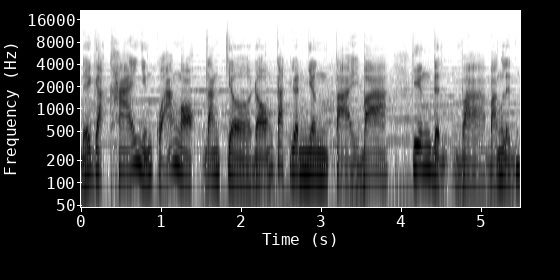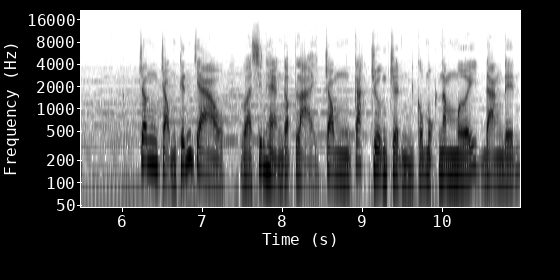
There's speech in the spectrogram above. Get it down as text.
để gặt hái những quả ngọt đang chờ đón các doanh nhân tài ba, kiên định và bản lĩnh. Trân trọng kính chào và xin hẹn gặp lại trong các chương trình của một năm mới đang đến.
